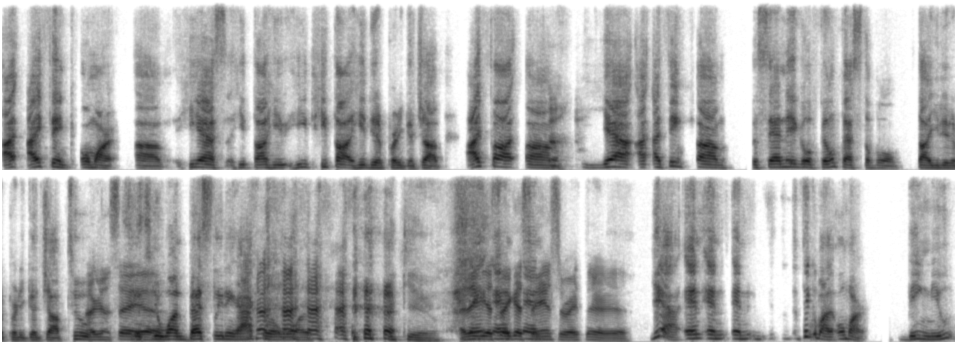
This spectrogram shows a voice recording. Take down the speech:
I, I think Omar, uh, he asked, he thought he he he thought he did a pretty good job. I thought, um, yeah, I, I think um, the San Diego Film Festival thought you did a pretty good job too. I too. was gonna say Since yeah. you won Best Leading Actor award. Thank you I think that's I And- guess the answer right there. Yeah. yeah, and and and think about it, Omar being mute,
